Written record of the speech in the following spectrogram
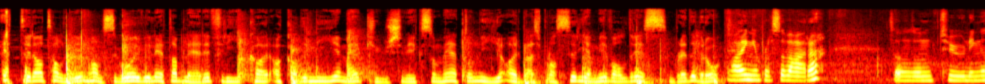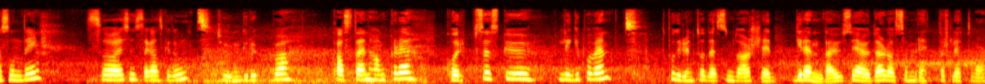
Etter at Hallgrim Hansegård ville etablere Frikarakademiet med kursvirksomhet og nye arbeidsplasser hjemme i Valdres, ble det bråk. Jeg har ingen plass å være, sånn som turning og sånne ting. Så jeg syns det er ganske dumt. Turngruppa kasta inn håndkle. Korpset skulle ligge på vent pga. det som da har skjedd. Grendahuset i Audal, som rett og slett ble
